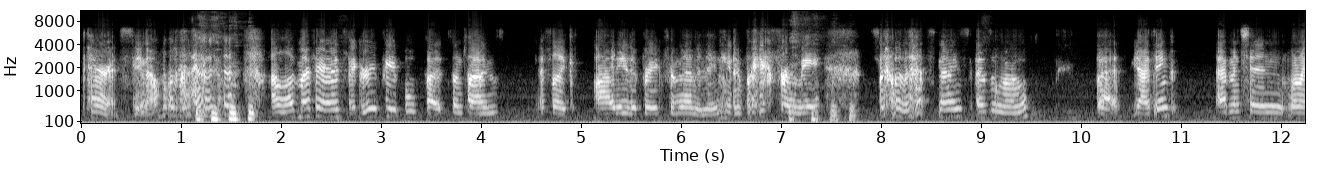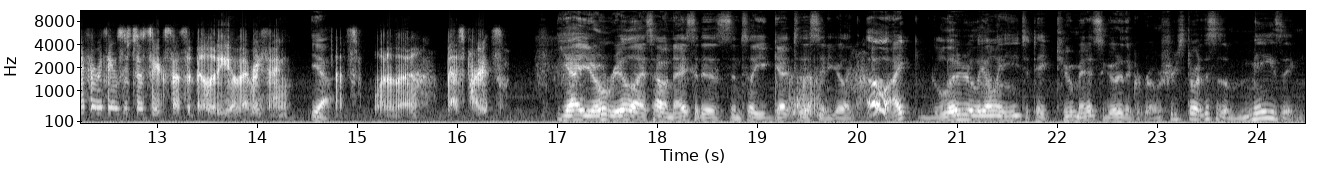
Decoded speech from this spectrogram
parents, you know? I love my parents, they're great people, but sometimes I feel like I need a break from them and they need a break from me. so that's nice as well. But yeah, I think Edmonton, one of my favorite things is just the accessibility of everything. Yeah. That's one of the best parts. Yeah, you don't realize how nice it is until you get to the city. You're like, oh, I literally only need to take two minutes to go to the grocery store. This is amazing.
